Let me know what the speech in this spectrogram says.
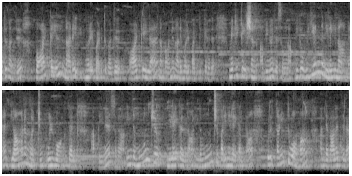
அது வந்து வாழ்க்கையில் நடைமுறைப்படுத்துவது. வாழ்க்கையில் நம்ம வந்து நடைமுறைப்படுத்திக்கிறது. மெடிடேஷன் அப்படின்னு இதை சொல்லலாம். மிக உயர்ந்த நிலையிலான தியானம் மற்றும் உள்வாங்குதல் அப்படின்னு சொல்லலாம். இந்த மூன்று நிலைகள் தான் இந்த மூன்று படிநிலைகள் தான் ஒரு தனித்துவமாக அந்த காலத்தில்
